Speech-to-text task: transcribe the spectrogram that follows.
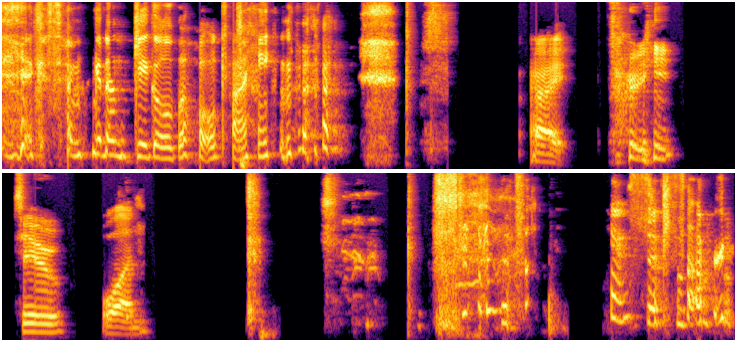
because I'm gonna giggle the whole time. All right. Three, two, one. I'm so sorry.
